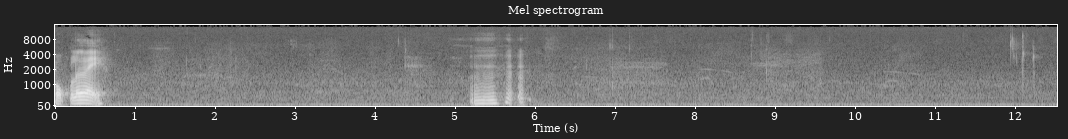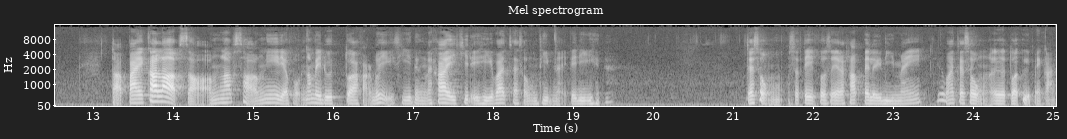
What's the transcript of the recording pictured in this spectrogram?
หกเลยต่อไปก็รอบสองรอบสองนี่เดี๋ยวผมต้องไปดูตัวฝั่งด้วยอีกทีหนึ่งแล้วค่อยคิดอีกทีว่าจะส่งทีมไหนไปดี จะส่งสเตโกเซราท็อปไปเลยดีไหม หรือว่าจะส่งเออตัวอื่นไปก่อน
